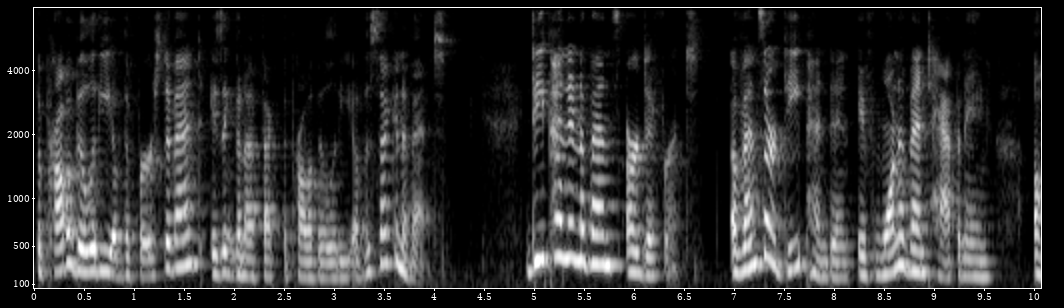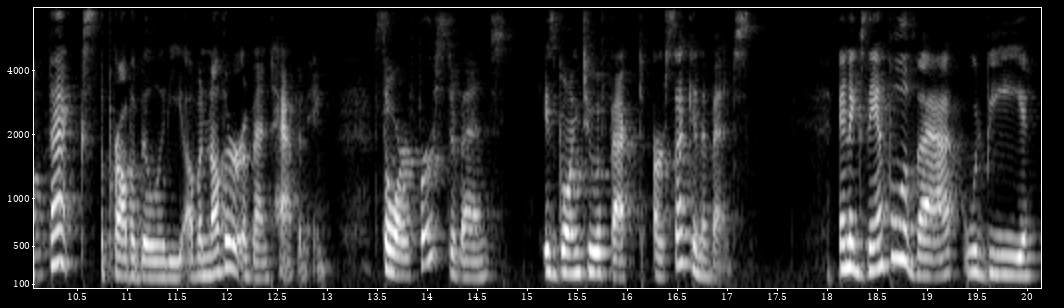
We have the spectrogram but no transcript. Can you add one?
the probability of the first event isn't going to affect the probability of the second event. Dependent events are different. Events are dependent if one event happening affects the probability of another event happening. So our first event is going to affect our second event. An example of that would be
